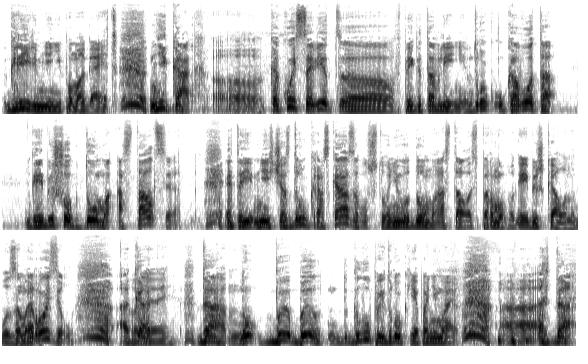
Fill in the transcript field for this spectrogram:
гриль мне не помогает. Никак. Какой совет в приготовлении? Вдруг у кого-то гребешок дома остался, это мне сейчас друг рассказывал, что у него дома осталось парного гребешка, он его заморозил. А как... Да, ну, был, был глупый друг, я понимаю. А, да,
